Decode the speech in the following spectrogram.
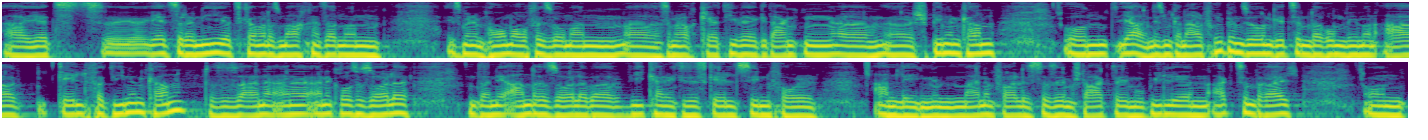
jetzt, äh, jetzt oder nie, jetzt kann man das machen. Jetzt hat man, ist man im Homeoffice, wo man, äh, man auch kreative Gedanken äh, äh, spinnen kann. Und ja, in diesem Kanal Frühpension geht es eben darum, wie man A, Geld verdienen kann. Das ist eine, eine, eine große Säule. Und dann die andere Säule, aber wie kann ich dieses Geld sinnvoll anlegen? In meinem Fall ist das eben stark der Immobilien-Aktienbereich. Und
